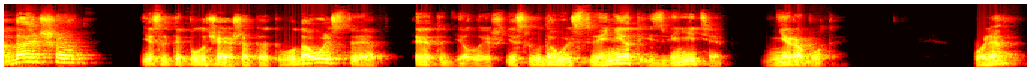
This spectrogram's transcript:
дальше, если ты получаешь от этого удовольствие, ты это делаешь. Если удовольствия нет, извините, не работает. Оля?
